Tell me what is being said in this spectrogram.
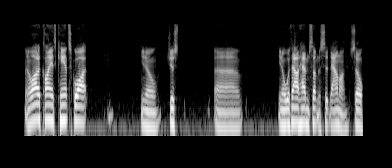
and a lot of clients can't squat. You know, just uh, you know, without having something to sit down on. So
